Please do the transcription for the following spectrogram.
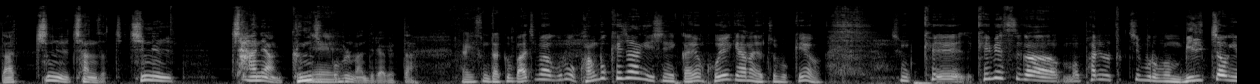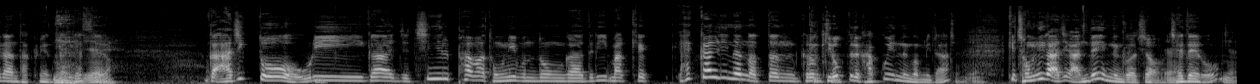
나 친일 찬사, 친일 찬양 금지법을 네. 만들어야겠다. 알겠습니다. 그 마지막으로 광복 회장이시니까요. 그 얘기 하나 여쭤볼게요. 지금 K, KBS가 뭐 8.15 특집으로 보면 밀정이라는 다큐멘터리를 예, 했어요. 예. 그러니까 아직도 우리가 이제 친일파와 독립운동가들이 막 이렇게 헷갈리는 어떤 그런 그렇죠. 기록들을 갖고 있는 겁니다. 그렇죠. 예. 그게 정리가 아직 안 돼 있는 그렇죠. 거죠. 예. 제대로. 예.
